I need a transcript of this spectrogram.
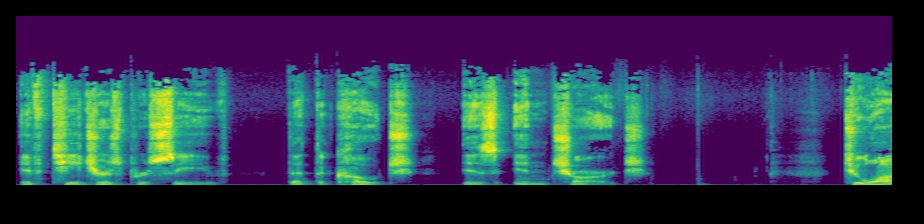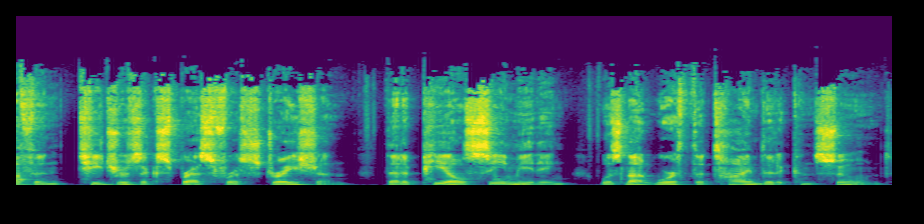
if teachers perceive that the coach is in charge. Too often, teachers express frustration that a PLC meeting was not worth the time that it consumed.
